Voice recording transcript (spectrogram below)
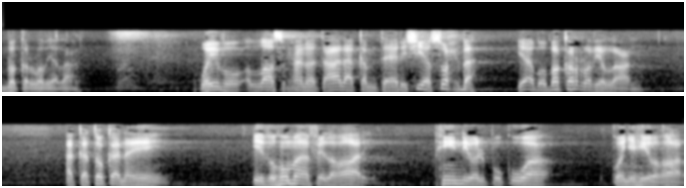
Abubakar radhiallahu anhu kwa hivyo Allah subhanahu wa ta'ala akamtayarishia suhba ya Abu Bakar radhiallahu anhu akatoka na yeye idhuma fil ghari pindi walipokuwa kwenye hiyo ghar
